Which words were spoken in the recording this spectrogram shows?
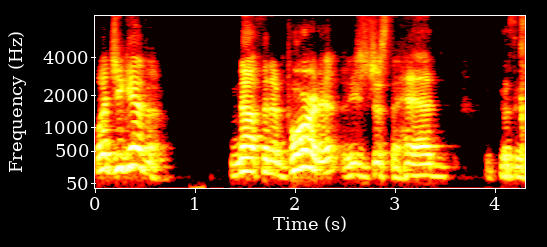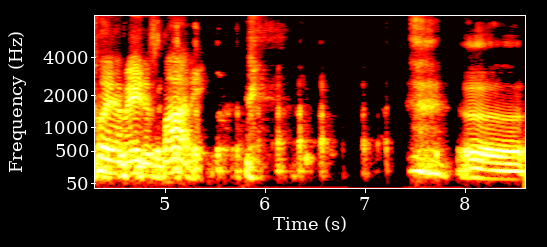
What'd you give him? Nothing important. He's just a head. The clam ate his body. Uh,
